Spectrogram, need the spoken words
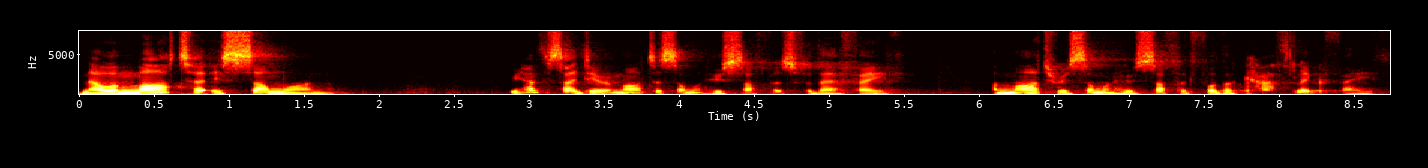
Now, a martyr is someone, we have this idea a martyr someone who suffers for their faith. A martyr is someone who suffered for the Catholic faith.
